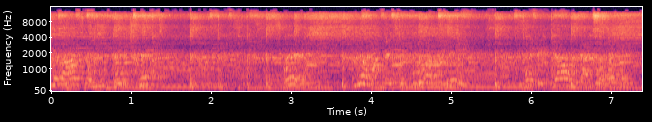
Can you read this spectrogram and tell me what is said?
realize when you've been tricked? Tricked? No one makes a fool out of me. Way to go, knucklehead.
